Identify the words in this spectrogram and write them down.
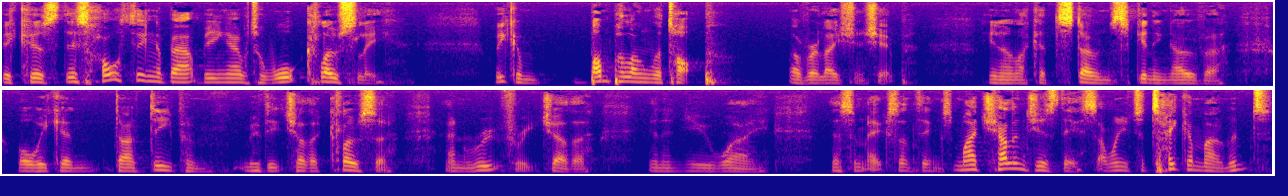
because this whole thing about being able to walk closely, we can bump along the top of relationship, you know, like a stone skinning over or we can dive deep and move each other closer and root for each other in a new way. There's some excellent things. My challenge is this I want you to take a moment.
